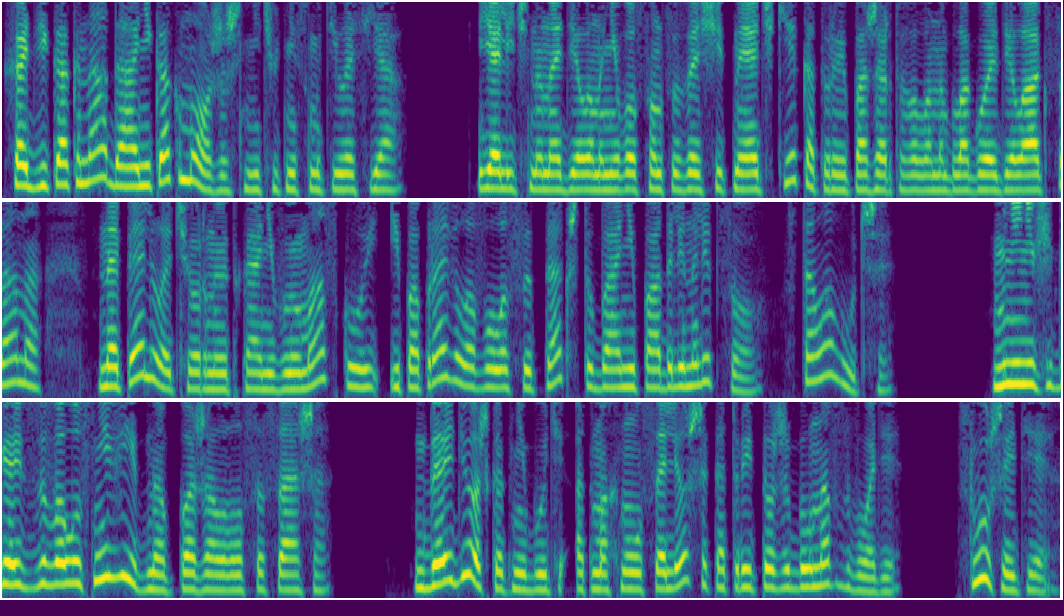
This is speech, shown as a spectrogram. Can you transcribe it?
Ходи как надо, а не как можешь, ничуть не смутилась я. Я лично надела на него солнцезащитные очки, которые пожертвовала на благое дело Оксана, напялила черную тканевую маску и поправила волосы так, чтобы они падали на лицо. Стало лучше. «Мне нифига из-за волос не видно», — пожаловался Саша. «Дойдешь как-нибудь», — отмахнулся Лёша, который тоже был на взводе. «Слушайте,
